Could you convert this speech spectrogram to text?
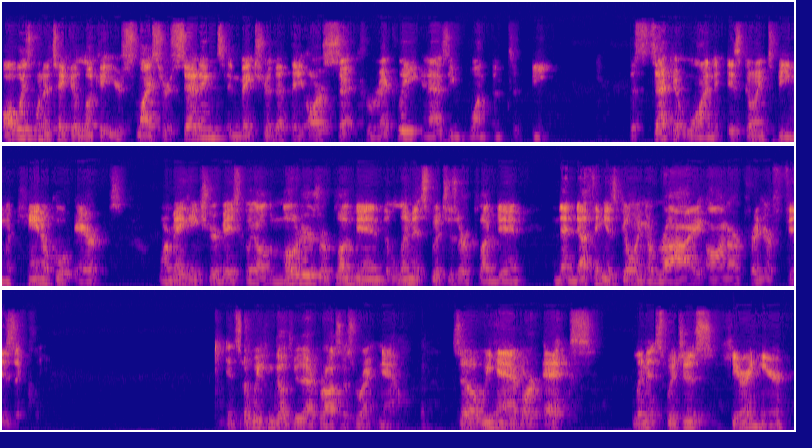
always want to take a look at your slicer settings and make sure that they are set correctly and as you want them to be. The second one is going to be mechanical errors. We're making sure basically all the motors are plugged in, the limit switches are plugged in, and that nothing is going awry on our printer physically. And so we can go through that process right now. So we have our X limit switches here and here.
